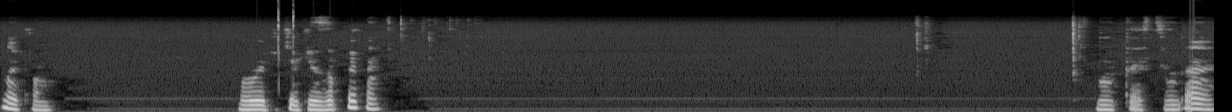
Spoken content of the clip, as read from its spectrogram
Ну і там велика кількість запитань. Ну, тестим далі.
